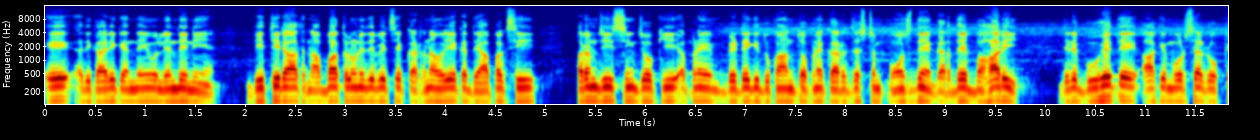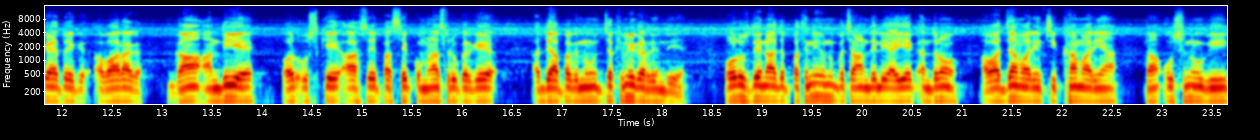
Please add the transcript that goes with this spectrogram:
ਇਹ ਅਧਿਕਾਰੀ ਕਹਿੰਦੇ ਨੇ ਉਹ ਲੈਂਦੇ ਨਹੀਂ ਹੈ ਬੀਤੀ ਰਾਤ ਨਾਭਾ ਕਲੋਨੀ ਦੇ ਵਿੱਚ ਇੱਕ ਘਟਨਾ ਹੋਈ ਹੈ ਇੱਕ ਅਧਿਆਪਕ ਸੀ ਪਰਮਜੀਤ ਸਿੰਘ ਜੋ ਕਿ ਆਪਣੇ ਬੇਟੇ ਦੀ ਦੁਕਾਨ ਤੋਂ ਆਪਣੇ ਘਰ ਜਸਟਮ ਪਹੁੰਚਦੇ ਹੈ ਘਰ ਦੇ ਬਾਹਰ ਹੀ ਜਿਹੜੇ ਬੂਹੇ ਤੇ ਆ ਕੇ ਮੋਟਰਸਾਈਕਲ ਰੋਕਿਆ ਹੈ ਤਾਂ ਇੱਕ ਅਵਾਰਾ ਗਾਂ ਆਂਦੀ ਹੈ ਔਰ ਉਸਕੇ ਆਸੇ ਪਾਸੇ ਘੁੰਮਣਾ ਸ਼ੁਰੂ ਕਰਕੇ ਅਧਿਆਪਕ ਨੂੰ ਜ਼ਖਮੀ ਕਰ ਦਿੰਦੀ ਹੈ। ਔਰ ਉਸ ਦੇ ਨਾਲ ਜਦ ਪਤਨੀ ਉਹਨੂੰ ਬਚਾਉਣ ਦੇ ਲਈ ਆਈ ਹੈ ਅੰਦਰੋਂ ਆਵਾਜ਼ਾਂ ਮਾਰੀਆਂ, ਚੀਖਾਂ ਮਾਰੀਆਂ, ਤਾਂ ਉਸ ਨੂੰ ਵੀ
